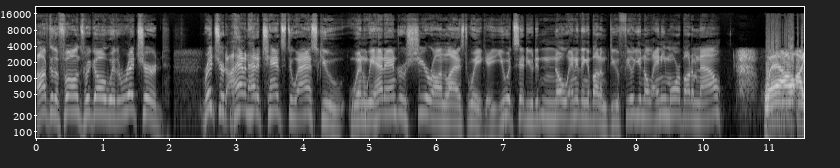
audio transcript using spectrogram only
Off to the phones we go with Richard. Richard, I haven't had a chance to ask you when we had Andrew Scheer on last week. Uh, you had said you didn't know anything about him. Do you feel you know any more about him now? Well, I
